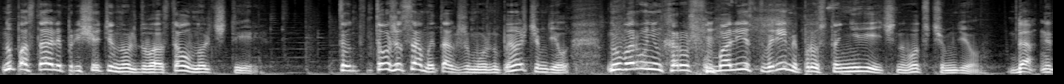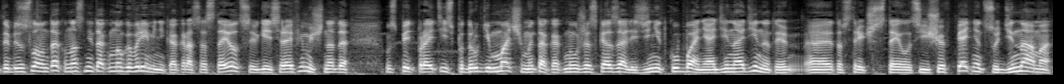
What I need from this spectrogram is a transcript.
ну, поставили при счете 0-2, стало 0-4. То, то же самое так же можно, понимаешь, в чем дело? Ну, Воронин хороший футболист, время просто не вечно, вот в чем дело. Да, это безусловно так. У нас не так много времени как раз остается. Евгений Серафимович, надо успеть пройтись по другим матчам. Итак, как мы уже сказали, «Зенит Кубани» 1-1. Это, э, эта встреча состоялась еще в пятницу. «Динамо»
